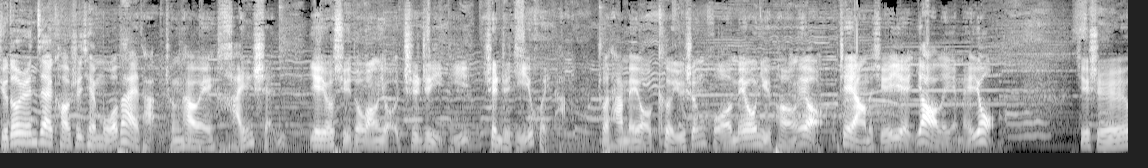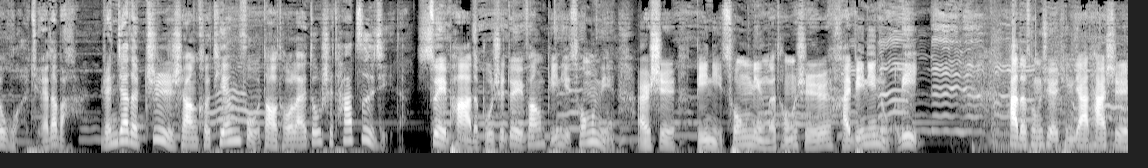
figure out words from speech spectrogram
许多人在考试前膜拜他，称他为“韩神”，也有许多网友嗤之以鼻，甚至诋毁他，说他没有课余生活，没有女朋友，这样的学业要了也没用。其实我觉得吧，人家的智商和天赋到头来都是他自己的，最怕的不是对方比你聪明，而是比你聪明的同时还比你努力。他的同学评价他是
